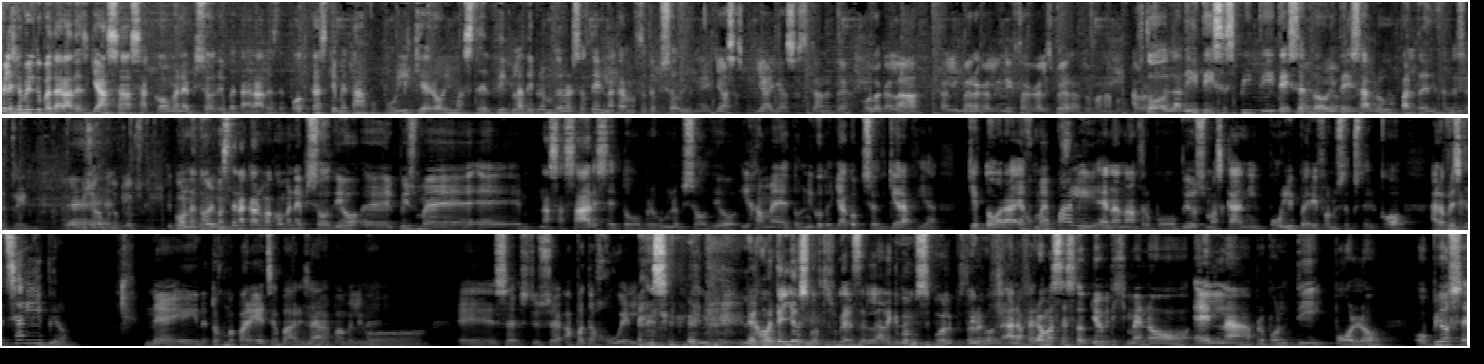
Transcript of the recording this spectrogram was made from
Φίλες και φίλοι του Μπεταράδες, γεια σας. Ακόμα ένα επεισόδιο Μπεταράδες The Podcast και μετά από πολύ καιρό είμαστε δίπλα-δίπλα με τον Αριστοτέλη να κάνουμε αυτό το επεισόδιο. Ναι, γεια σας, παιδιά, γεια σας, τι κάνετε; Όλα καλά; Καλημέρα, καληνύχτα, καλησπέρα. Το πανάποδο. Αυτό δηλαδή είτε είσαι σπίτι, είτε είσαι Ναι, εδώ, ναι, είτε ναι. είσαι αλλού, πάλι το ίδιο θα λες. Ναι, trademark. Ε, Ελπίζω να μου το κλέψουν. Λοιπόν, εδώ είμαστε να κάνουμε ακόμα ένα επεισόδιο. Ε, ελπίζουμε ε, να σας άρεσε το προηγούμενο επεισόδιο. Είχαμε τον Νίκο τον Γιάκο από τη Σαουδική Αραβία και τώρα έχουμε πάλι έναν άνθρωπο ο οποίος μας κάνει πολύ περήφανο στο εξωτερικό, αλλά βρίσκεται σε άλλη ήπειρο. Ναι, είναι, το έχουμε πάρει έτσι αμπάριζα. Ναι, Πάμε λίγο ε, σε, στους ε, απανταχού Λοιπόν. Έλληνες. έχουμε τελειώσει με αυτούς τους μέρες στην Ελλάδα και πάμε στους υπόλοιπους τώρα. Λοιπόν, αναφερόμαστε στον πιο επιτυχημένο Έλληνα προπονητή Πόλο, ο οποίος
